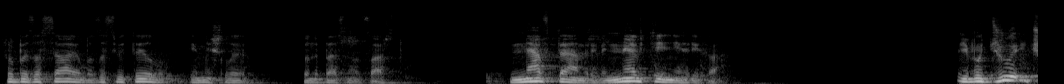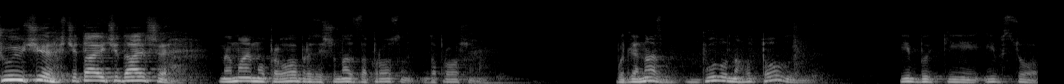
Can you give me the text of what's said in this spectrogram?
щоб засяяло, засвітило, і ми йшли до Небесного Царства? Не в темряві, не в тіні гріха. І чуючи, читаючи далі, ми маємо прообразі, що нас запрошено. Бо для нас було наготовлено і бики, і все.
